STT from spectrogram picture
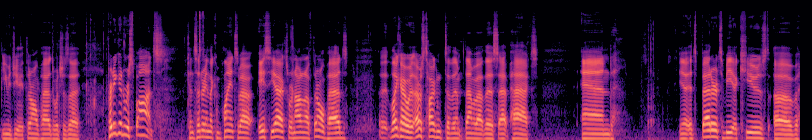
EVGA thermal pads, which is a pretty good response considering the complaints about ACX were not enough thermal pads. Uh, like I was, I was talking to them, them about this at PAX, and you know, it's better to be accused of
